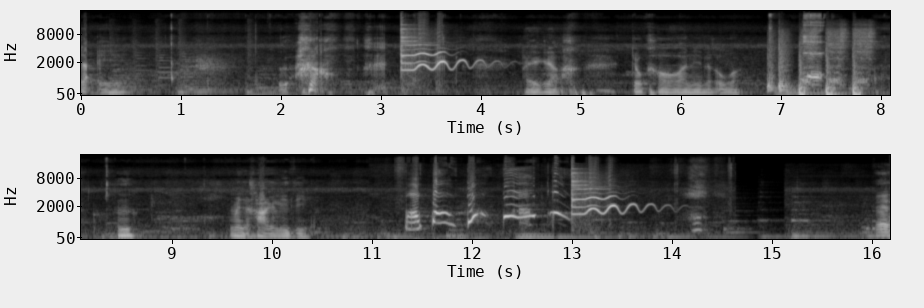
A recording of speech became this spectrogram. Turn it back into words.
จะเอเออไอ้อีกแล้วจกคออันนี้แล้วก็อ้วกฮึมันจะฆ่ากันรีดีเฮ้ย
